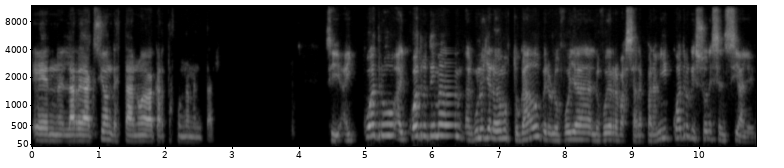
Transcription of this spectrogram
en la redacción de esta nueva Carta Fundamental? Sí, hay cuatro, hay cuatro temas, algunos ya los hemos tocado, pero los voy, a, los voy a repasar. Para mí, cuatro que son esenciales,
